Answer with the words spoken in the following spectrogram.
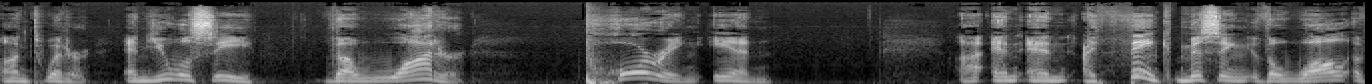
on Twitter, and you will see the water pouring in uh, and and I think missing the wall of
